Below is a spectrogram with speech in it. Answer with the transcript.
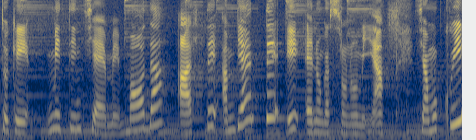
evento che mette insieme moda, arte, ambiente e enogastronomia. Siamo qui,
